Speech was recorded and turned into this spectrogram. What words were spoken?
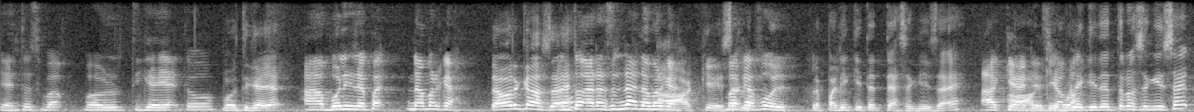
Yang itu sebab baru tiga ayat tu. Baru tiga ayat? Ah, boleh dapat enam markah. Enam markah, Ustaz? Untuk arah rendah, enam markah. Ah, okay, markah full. Lepas ni kita test lagi, Ustaz. Eh? Okey, ada. Okay, boleh kita terus lagi, Ustaz?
